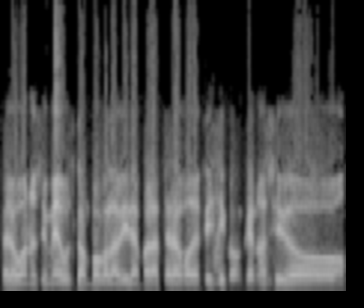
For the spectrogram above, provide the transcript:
Pero bueno, sí me busca un poco la vida para hacer algo de físico, aunque no ha sido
